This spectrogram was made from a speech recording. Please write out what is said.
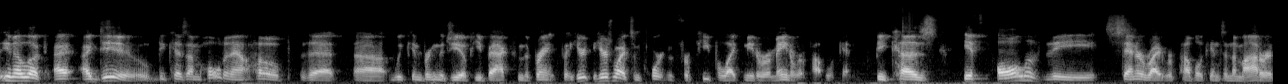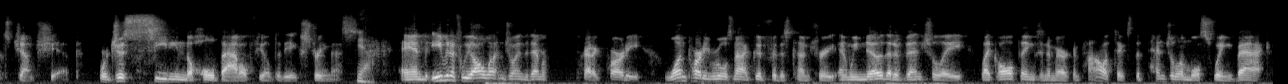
You know, look, I, I do because I'm holding out hope that uh, we can bring the GOP back from the brink. But here, here's why it's important for people like me to remain a Republican. Because if all of the center right Republicans and the moderates jump ship, we're just ceding the whole battlefield to the extremists. Yeah. And even if we all went and joined the Democratic Party, one party rule is not good for this country. And we know that eventually, like all things in American politics, the pendulum will swing back.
